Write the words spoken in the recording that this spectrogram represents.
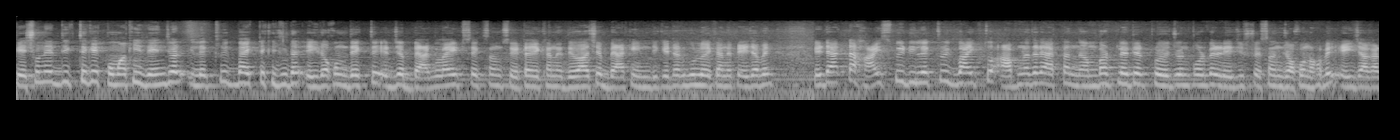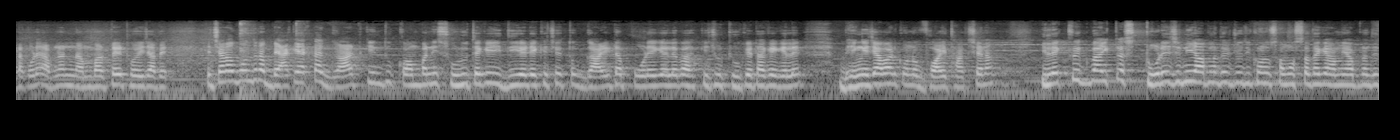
পেছনের দিক থেকে কোমাকি রেঞ্জার ইলেকট্রিক বাইকটা কিছুটা এইরকম দেখতে। এর যে ব্যাকলাইট সেকশন সেটা এখানে দেওয়া আছে। ব্যাক ইন্ডিকেটারগুলো এখানে পেয়ে যাবেন। এটা একটা হাই স্পিড ইলেকট্রিক বাইক তো আপনাদের একটা নাম্বার প্লেটের প্রয়োজন পড়বে। রেজিস্ট্রেশন যখন হবে, এই জায়গাটা করে আপনার নাম্বার প্লেট হয়ে যাবে। এছাড়াও বন্ধুরা ব্যাকে একটা গার্ড কিন্তু কোম্পানি শুরু থেকেই দিয়ে রেখেছে, তো গাড়িটা পড়ে গেলে বা কিছু ঠুকে ঠাকে গেলে ভেঙে যাওয়ার কোনো ভয় থাকছে না। ইলেকট্রিক বাইকটা স্টোরেজ নিয়ে আপনাদের যদি কোনো সমস্যা থাকে, আমি আপনাদের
